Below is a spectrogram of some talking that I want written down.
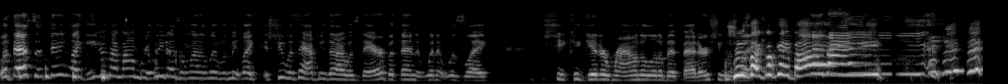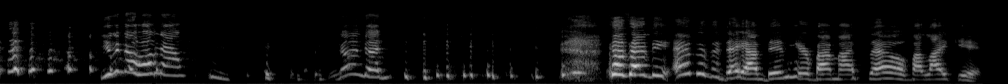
but that's the thing. Like, even my mom really doesn't want to live with me. Like, she was happy that I was there, but then when it was like she could get around a little bit better, she was, she was like, like okay bye "You can go home now. no, I'm good." Because at the end of the day, I've been here by myself. I like it.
